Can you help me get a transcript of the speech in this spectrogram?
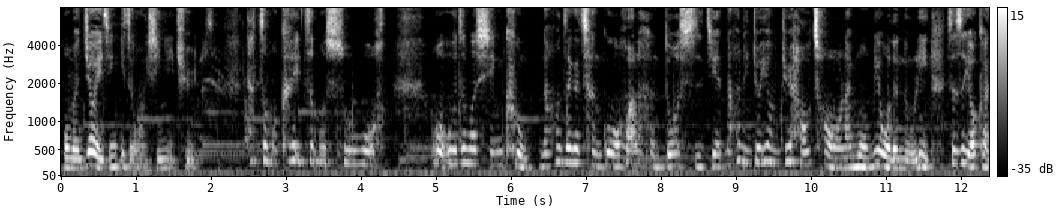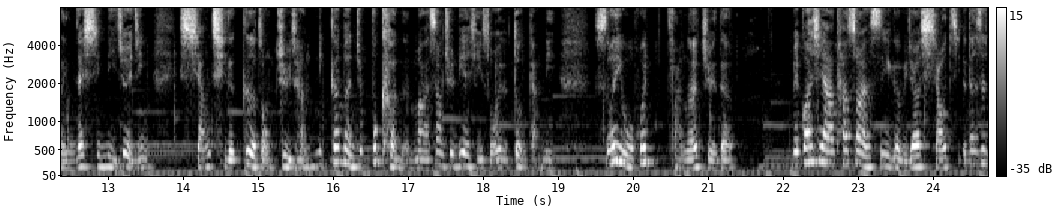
我们就已经一直往心里去，他怎么可以这么说我？我我这么辛苦，然后这个成果我花了很多时间，然后你就用一句“好丑”来抹灭我的努力，这是有可能你在心里就已经想起了各种剧场，你根本就不可能马上去练习所谓的钝感力，所以我会反而觉得没关系啊。它虽然是一个比较消极，但是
